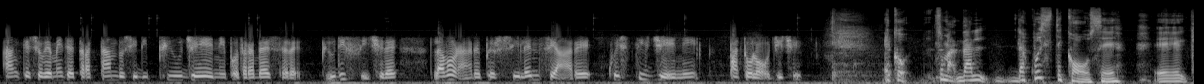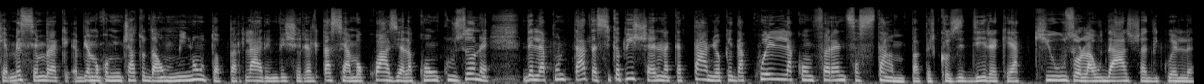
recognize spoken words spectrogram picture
anche se ovviamente trattandosi di più geni potrebbe essere più difficile, lavorare per silenziare questi geni patologici. Ecco, insomma, da, da queste cose, eh, che a me sembra che abbiamo cominciato da un minuto a parlare, invece in realtà siamo quasi alla conclusione della puntata, si capisce Elena Cattaneo che da quella conferenza stampa, per così dire, che ha chiuso l'audacia di quel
